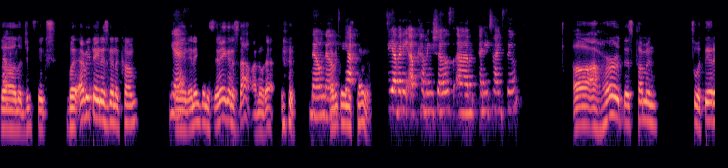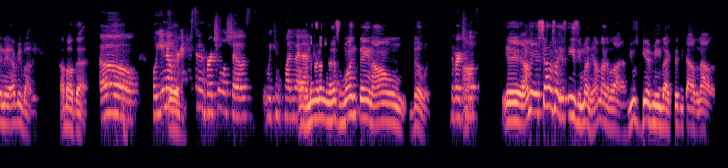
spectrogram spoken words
the okay. logistics, but everything is gonna come. Yeah. And it ain't gonna it ain't gonna stop. I know that. no, no. Everything is coming. Do you have any upcoming shows um, anytime soon? Uh, I heard that's coming to a theater near everybody. How about that? Oh, well, you know, yeah. if you're interested in virtual shows, we can plug that oh, No, no, that's one thing I don't deal with. The virtual. Uh, yeah, I mean, it sounds like it's easy money. I'm not gonna lie. If you give me like fifty thousand dollars,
